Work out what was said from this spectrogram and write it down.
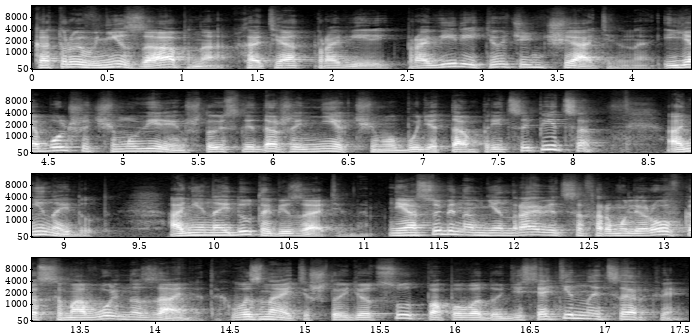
которые внезапно хотят проверить. Проверить очень тщательно. И я больше чем уверен, что если даже не к чему будет там прицепиться, они найдут. они найдут обязательно. И особенно мне нравится формулировка самовольно занятых. Вы знаете, что идет суд по поводу Десятинной церкви,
